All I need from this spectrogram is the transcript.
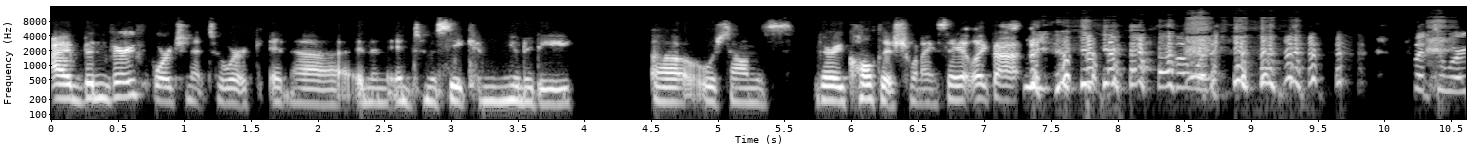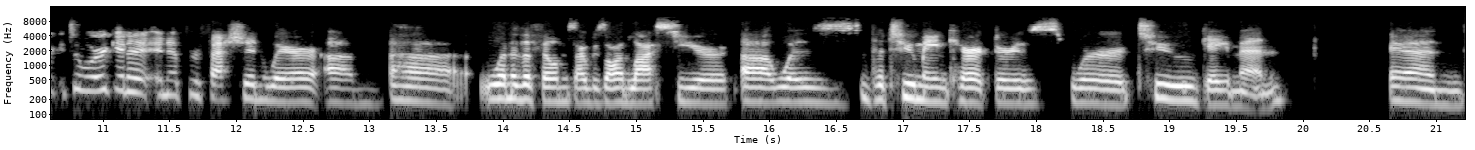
I've been very fortunate to work in a in an intimacy community, uh, which sounds very cultish when I say it like that. but to work to work in a in a profession where um uh one of the films I was on last year uh was the two main characters were two gay men and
